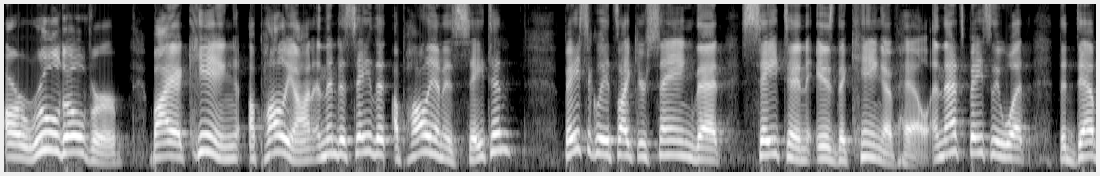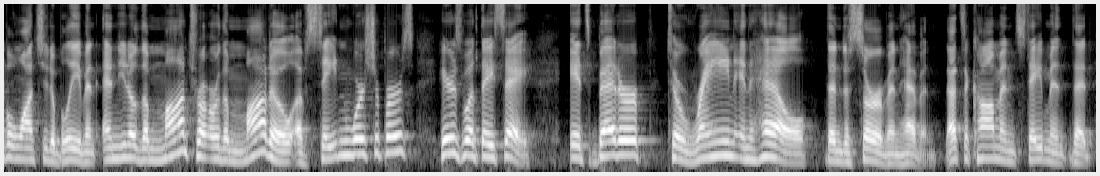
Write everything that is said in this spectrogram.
are ruled over by a king, Apollyon, and then to say that Apollyon is Satan, Basically, it's like you're saying that Satan is the king of hell. And that's basically what the devil wants you to believe. And, and you know, the mantra or the motto of Satan worshipers, here's what they say it's better to reign in hell than to serve in heaven. That's a common statement that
